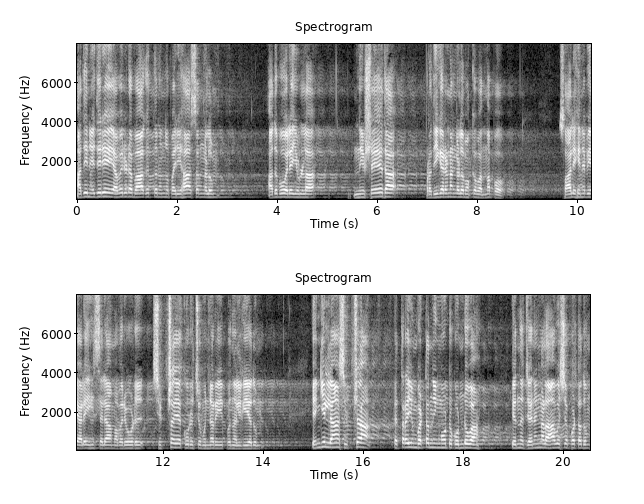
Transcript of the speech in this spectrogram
അതിനെതിരെ അവരുടെ ഭാഗത്തു നിന്ന് പരിഹാസങ്ങളും അതുപോലെയുള്ള നിഷേധ പ്രതികരണങ്ങളുമൊക്കെ വന്നപ്പോൾ സാലിഹ് നബി അലൈഹിസ്സലാം അവരോട് ശിക്ഷയെക്കുറിച്ച് മുന്നറിയിപ്പ് നൽകിയതും എങ്കിൽ ആ ശിക്ഷ എത്രയും പെട്ടെന്ന് ഇങ്ങോട്ട് കൊണ്ടുവാ എന്ന് ജനങ്ങൾ ആവശ്യപ്പെട്ടതും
